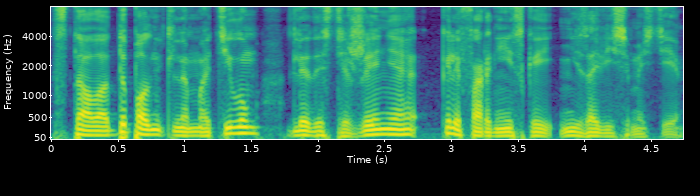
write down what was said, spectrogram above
стала дополнительным мотивом для достижения калифорнийской независимости.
